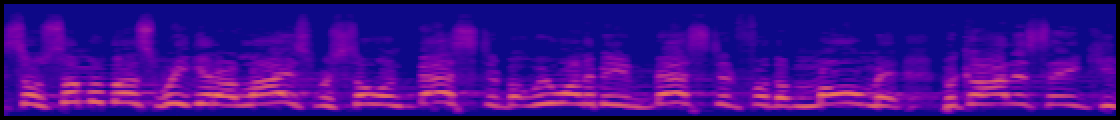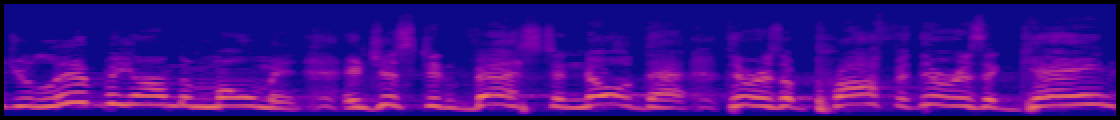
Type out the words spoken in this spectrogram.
So, some of us, we get our lives, we're so invested, but we want to be invested for the moment. But God is saying, Could you live beyond the moment and just invest and know that there is a profit, there is a gain,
